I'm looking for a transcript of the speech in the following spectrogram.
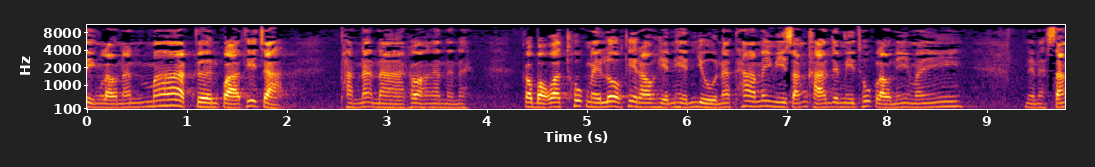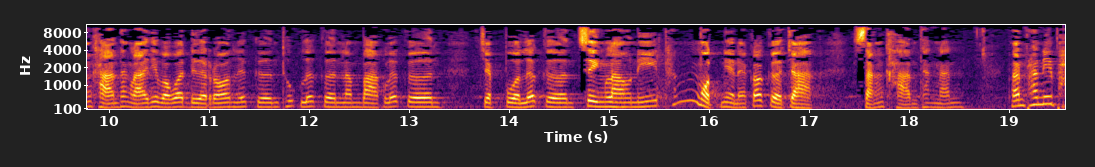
สิ่งเหล่านั้นมากเกินกว่าที่จะพันนาเขาว่างั้นนะนะ ก็บอกว่าทุกในโลกที่เราเห็นเห็นอยู่นะถ้าไม่มีสังขารจะมีทุกเหล่านี้ไหมเนี่ยนะสังขารทั้งหลายที่บอกว่าเดือดร้อนเหลือเกิน ทุกเหลือเกินลำบากเหลือเกิน เจ็บปวดเหลือเกิน สิ่งเหล่านี้ทั้งหมดเนี่ยนะก็เกิดจากสังขารทั้งนั้นพันพระนิพพ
